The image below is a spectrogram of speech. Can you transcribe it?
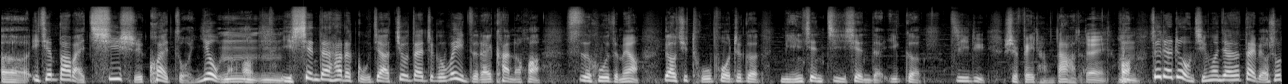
呃，一千八百七十块左右了哦。嗯嗯、以现在它的股价就在这个位置来看的话，似乎怎么样要去突破这个年线、季线的一个几率是非常大的。对，好、嗯哦，所以在这种情况下，它代表说，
